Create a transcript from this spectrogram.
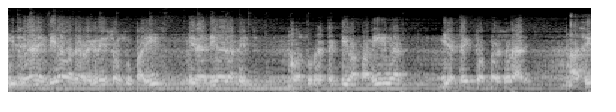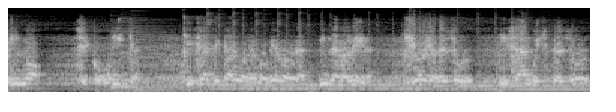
y serán enviadas de regreso a su país en el día de la fecha, con sus respectivas familias y efectos personales. Asimismo, se comunica que se hace cargo del gobierno de las Islas Malvinas, Georgia del Sur y Sandwich del Sur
